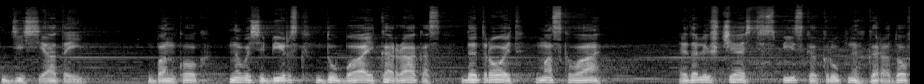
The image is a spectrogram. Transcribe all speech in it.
Десятый. Бангкок, Новосибирск, Дубай, Каракас, Детройт, Москва. Это лишь часть списка крупных городов,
